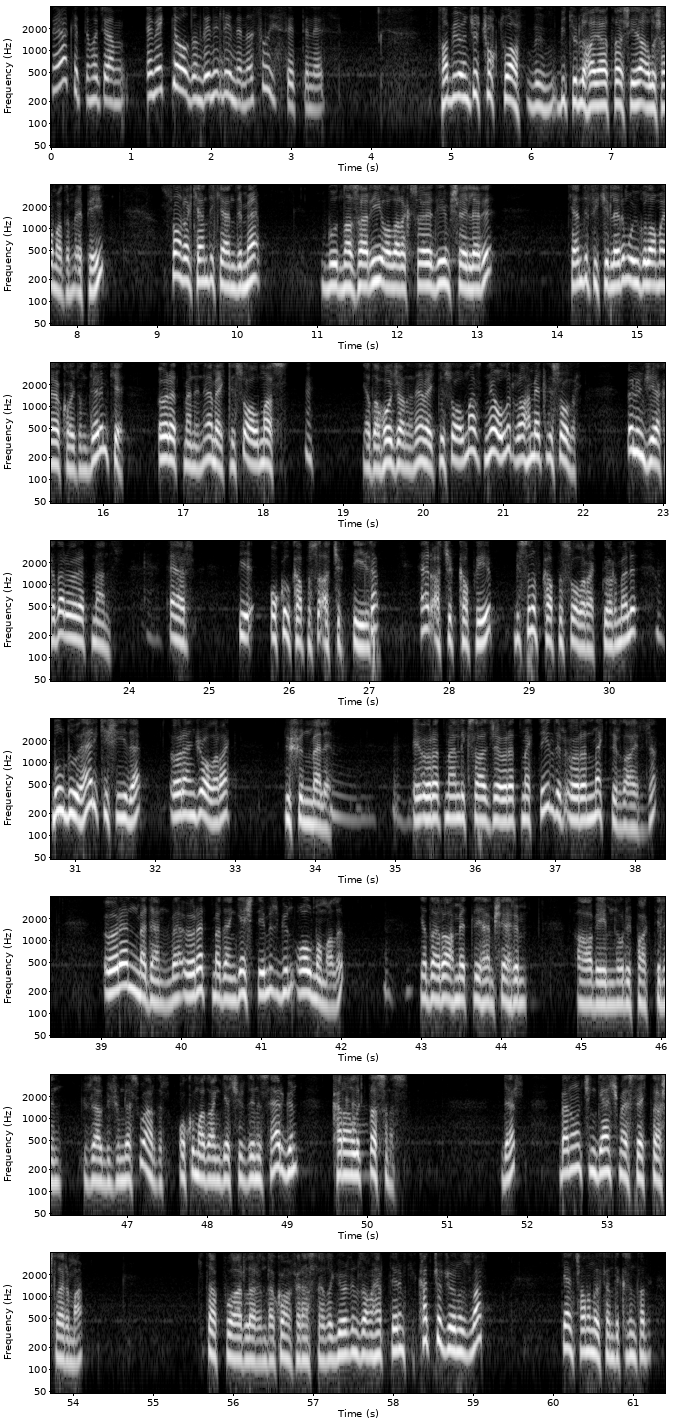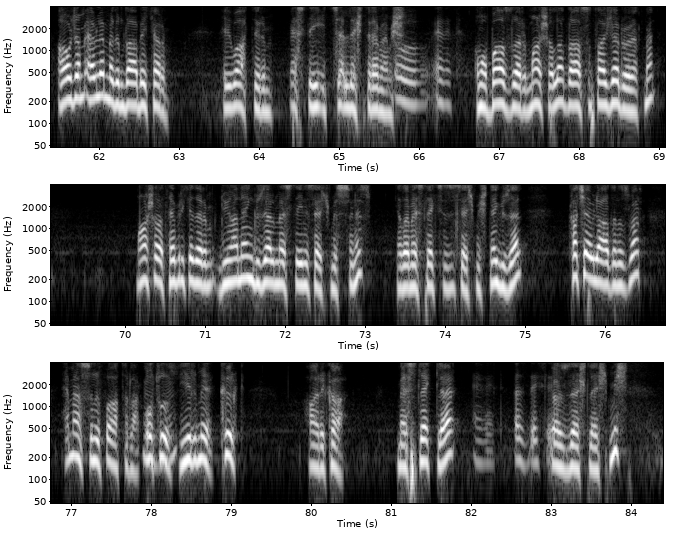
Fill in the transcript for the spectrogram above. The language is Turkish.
Merak ettim hocam. Emekli oldun denildiğinde nasıl hissettiniz? Tabii önce çok tuhaf bir türlü hayata şeye alışamadım epey. Sonra kendi kendime bu nazari olarak söylediğim şeyleri kendi fikirlerimi uygulamaya koydum. Derim ki öğretmenin emeklisi olmaz. Ya da hocanın emeklisi olmaz. Ne olur? Rahmetlisi olur. Ölünceye kadar öğretmendir. Eğer bir okul kapısı açık değilse her açık kapıyı bir sınıf kapısı olarak görmeli. Bulduğu her kişiyi de öğrenci olarak düşünmeli. E, öğretmenlik sadece öğretmek değildir, öğrenmektir de ayrıca. Öğrenmeden ve öğretmeden geçtiğimiz gün olmamalı. Ya da rahmetli hemşehrim ağabeyim Nuri Pakdil'in güzel bir cümlesi vardır. Okumadan geçirdiğiniz her gün karanlıktasınız der. Ben onun için genç meslektaşlarıma kitap fuarlarında, konferanslarda gördüğüm zaman hep derim ki kaç çocuğunuz var? Genç hanımefendi kızım tabii. Aa hocam evlenmedim daha bekarım. Eyvah derim mesleği içselleştirememiş. Oo, evet. Ama bazıları maşallah daha stajyer öğretmen. Maşallah tebrik ederim. Dünyanın en güzel mesleğini seçmişsiniz. Ya da meslek sizi seçmiş. Ne güzel. Kaç evladınız var? Hemen sınıfı hatırlar. 30, 20, 40. Harika. Meslekle Evet. Özdeşleşmiş. özdeşleşmiş.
